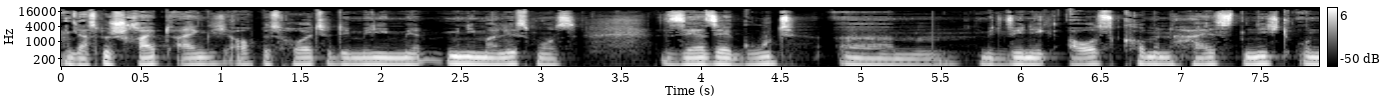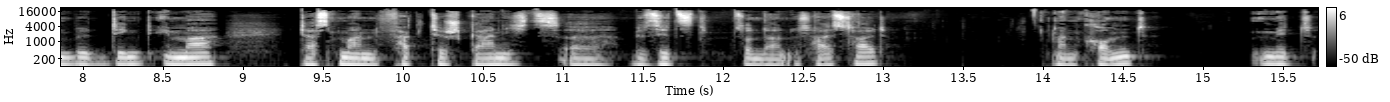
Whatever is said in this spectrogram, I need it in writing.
Das beschreibt eigentlich auch bis heute den Minimalismus sehr, sehr gut. ähm, mit wenig auskommen heißt nicht unbedingt immer, dass man faktisch gar nichts äh, besitzt, sondern es heißt halt, man kommt mit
